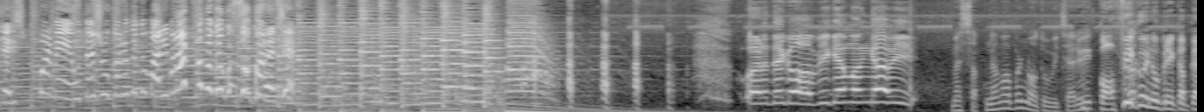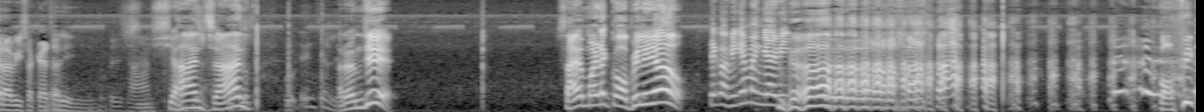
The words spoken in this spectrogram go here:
થઈ જઈશ. પણ મેં એવું તે શું કર્યું કે તું મારી પર આટલો બધો ગુસ્સો કરે છે? પણ તે કોફી કેમ મંગાવી? મેં સપનામાં પણ નહોતું વિચાર્યું કે કોફી કોઈનું બ્રેકઅપ કરાવી શકે છે. શાંત શાંત. રમજી સાહેબ માટે કોફી લઈ આવો. તે કોફી કે મંગાવી? કોફી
